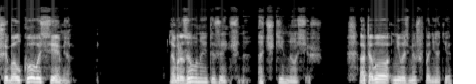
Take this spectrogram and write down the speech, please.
Шибалкова семя. Образованная ты женщина, очки носишь, а того не возьмешь в понятие.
